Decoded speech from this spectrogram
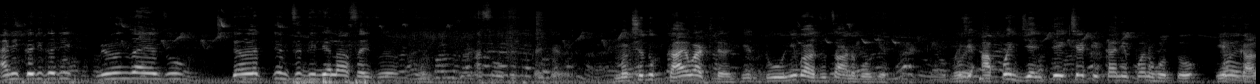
आणि कधी कधी मिळून जायचो त्यावेळेला त्यांचं दिलेलं असायचं. असं होत काय काय वेळेला. मग तू काय वाटलं? हे दोन्ही बाजूचा अनुभव घेतला म्हणजे आपण जनतेच्या ठिकाणी पण होतो एक काळ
